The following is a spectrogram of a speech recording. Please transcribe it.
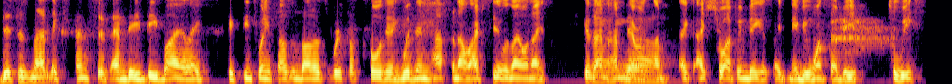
"This is not expensive," and they they buy like fifteen, twenty thousand dollars worth of clothing within half an hour. I've seen it with my own eyes because I'm, Oh, I'm there. wow. I'm, like I show up in Vegas like maybe once every two weeks.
